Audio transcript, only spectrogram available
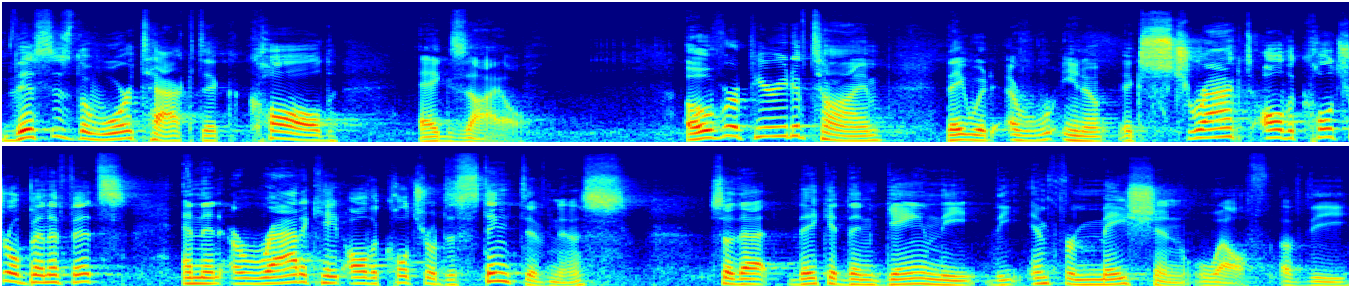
This is the war tactic called exile. Over a period of time, they would er, you know, extract all the cultural benefits and then eradicate all the cultural distinctiveness so that they could then gain the, the information wealth of the,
